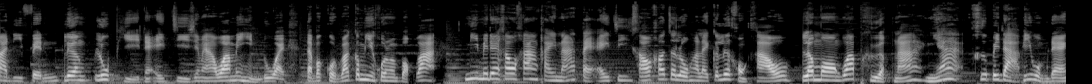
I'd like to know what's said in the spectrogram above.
มาดีเฟนต์เรื่องรูปผีใน IG ใช่ไหมฮะว่าไม่เห็นด้วย แต่ปรากฏว่าก็มีคนมาบอกว่า นี่ไม่ได้เข้าข้างใครนะ แต่ IG เขาเขาจะลงอะไรก็เรื่องของเขาเรามองว่าเผือกนะเงี้ยคือไปด่าพี่ผมแดง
